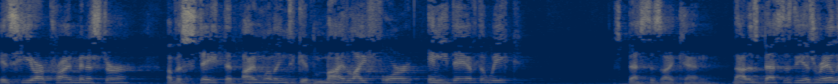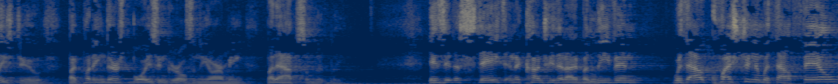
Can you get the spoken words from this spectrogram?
Is he our prime minister? Of a state that I'm willing to give my life for any day of the week as best as I can. Not as best as the Israelis do by putting their boys and girls in the army, but absolutely. Is it a state and a country that I believe in without question and without fail?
